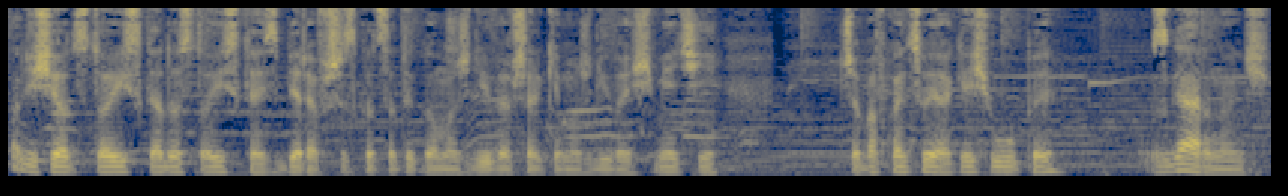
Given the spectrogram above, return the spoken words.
Chodzi się od stoiska do stoiska i zbiera wszystko, co tylko możliwe, wszelkie możliwe śmieci. Trzeba w końcu jakieś łupy zgarnąć.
